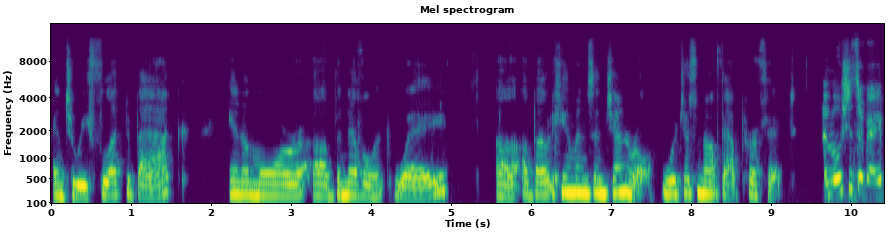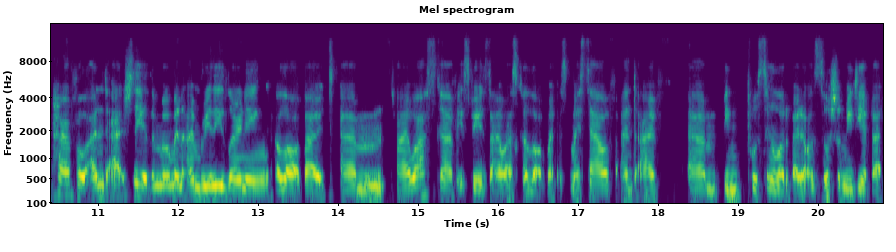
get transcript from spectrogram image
and to reflect back in a more uh, benevolent way uh, about humans in general. We're just not that perfect. Emotions are very powerful, and actually, at the moment, I'm really learning a lot about um, ayahuasca. I've experienced ayahuasca a lot myself, and I've um, been posting a lot about it on social media. But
